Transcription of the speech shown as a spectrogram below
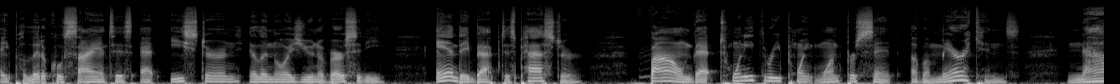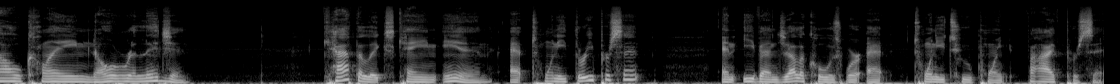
a political scientist at Eastern Illinois University and a Baptist pastor, found that 23.1% of Americans now claim no religion. Catholics came in at 23%, and evangelicals were at 22.5%.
